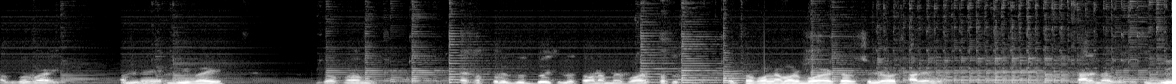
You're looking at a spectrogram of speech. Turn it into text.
আজগর ভাই আপনি জি ভাই। যখন একাত্তরে যুদ্ধ হয়েছিল তখন আপনার বয়স কত ছিল? তখন আমার বয়স ছিল সাড়ে নয়। সাড়ে নয় বছর। জি।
